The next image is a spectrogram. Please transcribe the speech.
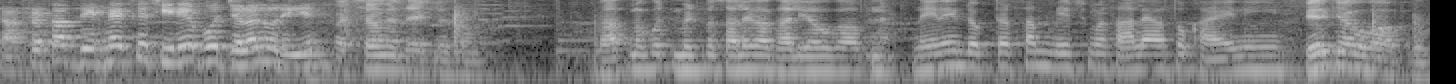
डॉक्टर साहब देखना इसके सीने बहुत जलन हो रही है। अच्छा मैं देख लेता हूँ। रात में कुछ मिर्च मसाले का खा लिया होगा आपने? नहीं नहीं डॉक्टर साहब मिर्च मसाले तो खाए नहीं। फिर क्या हुआ आपको?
